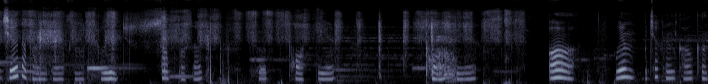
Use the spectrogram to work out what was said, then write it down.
Bıçağı da aslında. Şöyle sap basak. Şöyle pat diye. Pat diye. Aa, bu hem bıçak hem kalkan.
